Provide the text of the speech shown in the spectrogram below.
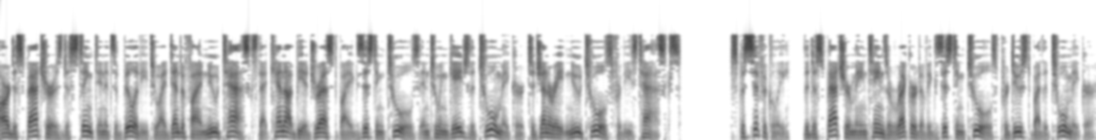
our dispatcher is distinct in its ability to identify new tasks that cannot be addressed by existing tools and to engage the toolmaker to generate new tools for these tasks. Specifically, the dispatcher maintains a record of existing tools produced by the toolmaker.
